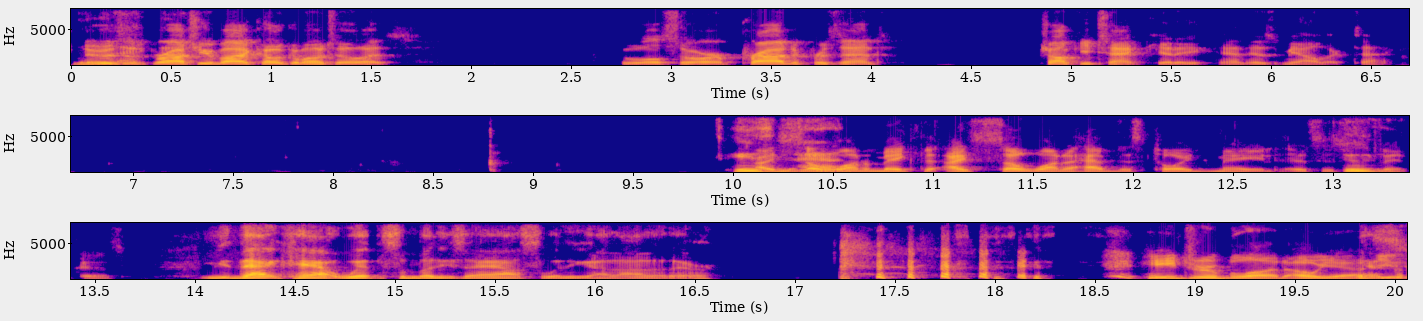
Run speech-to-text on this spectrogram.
News is brought to you by Kokomo Toys, who also are proud to present Chunky Tank Kitty and his Meowler Tank. He's I so want to make the. I so want to have this toy made. This is Dude. fantastic. that cat whipped somebody's ass when he got out of there. he drew blood. Oh yeah. Yes. He's,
